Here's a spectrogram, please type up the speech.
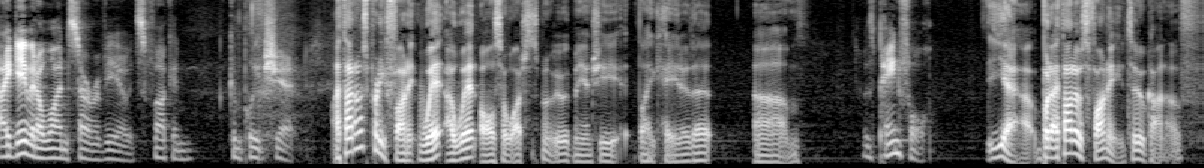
I gave it a one star review. It's fucking complete shit. I thought it was pretty funny. Wit, uh, Wit also watched this movie with me, and she like hated it. Um, It was painful. yeah, but I thought it was funny too, kind of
